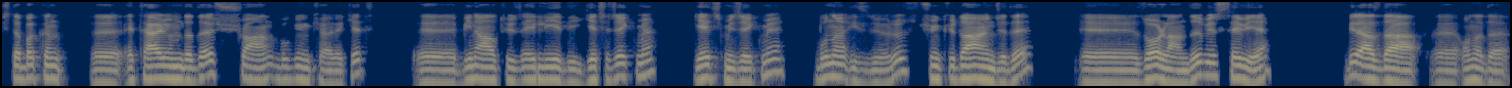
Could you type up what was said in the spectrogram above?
İşte bakın e, Ethereum'da da şu an bugünkü hareket e, 1657'yi geçecek mi? Geçmeyecek mi? Bunu izliyoruz. Çünkü daha önce de e, zorlandığı bir seviye. Biraz daha e, ona da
